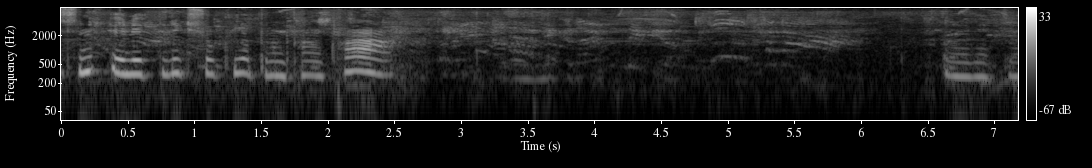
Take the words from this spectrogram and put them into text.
Şimdi elektrik şoku yapalım kanka. Evet ya.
